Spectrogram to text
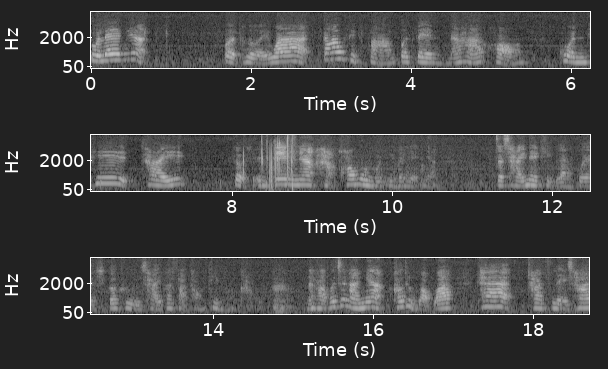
ตัวเลขเนี่ยเปิดเผยว่า 93%นะคะของคนที่ใช้ Search Engine เนี่ยหาข้อมูลบนอินเทอร์เน็ตเนี่ยจะใช้ native language ก็คือใช้ภาษาท้องถิ่นของเขาอืมนะคะ เพราะฉะนั้นเนี่ยเขาถึงบอกว่าแค่ translation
